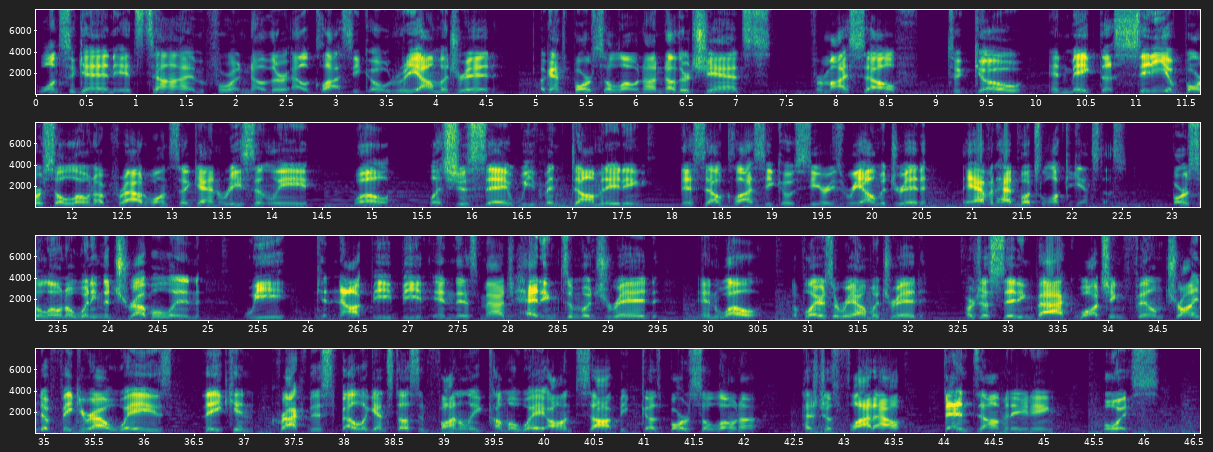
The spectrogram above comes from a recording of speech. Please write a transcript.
Once again, it's time for another El Clasico. Real Madrid against Barcelona. Another chance for myself to go and make the city of Barcelona proud once again. Recently, well, let's just say we've been dominating this El Clasico series. Real Madrid, they haven't had much luck against us. Barcelona winning the treble, and we cannot be beat in this match. Heading to Madrid and well, the players of Real Madrid are just sitting back, watching film, trying to figure out ways they can crack this spell against us and finally come away on top because Barcelona has just flat out been dominating. Boys,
